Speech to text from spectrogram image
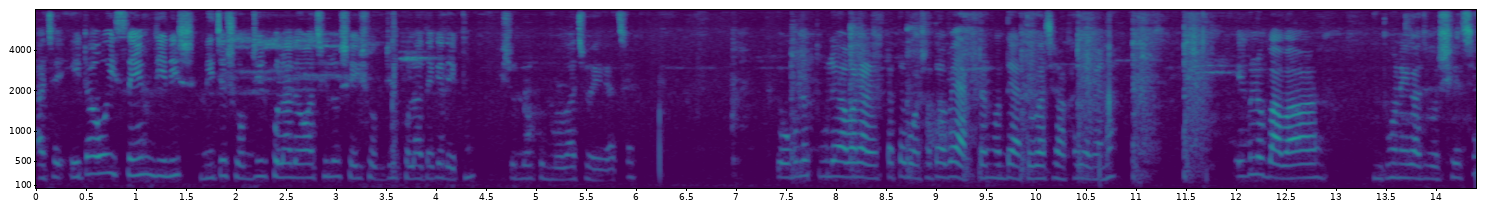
আচ্ছা এটা ওই সেম জিনিস। নিচে সবজির খোলা দেওয়া ছিল। সেই সবজির খোলা থেকে দেখুন সুন্দর কুমড়ো গাছ হয়ে গেছে। তো ওগুলো তুলে আবার আর একটাতে বসাতে হবে। একটার মধ্যে এত গাছ রাখা যাবে না। এগুলো বাবা ধনে গাছ বসিয়েছে।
